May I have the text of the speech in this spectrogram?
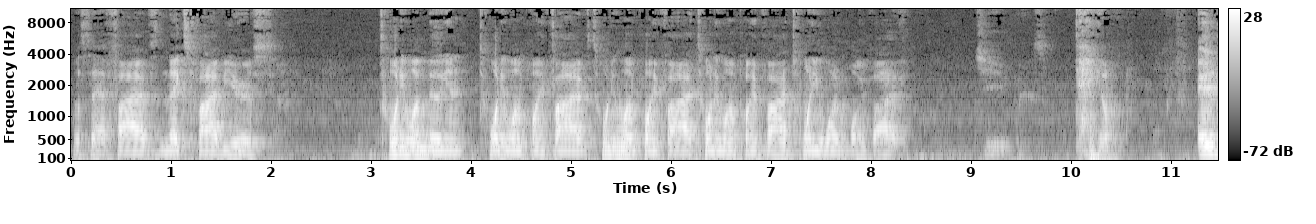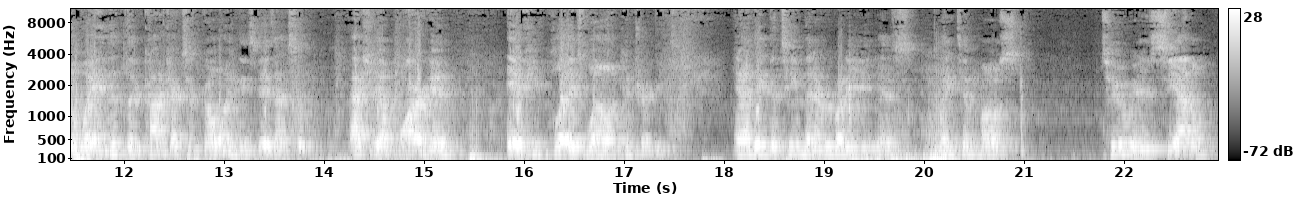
What's that? Five. Next five years. 21 million, 21.5, 21.5, 21.5, 21.5. Gee. Damn. And the way that the contracts are going these days, that's a, actually a bargain if he plays well and contributes. And I think the team that everybody is linked him most to is Seattle.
